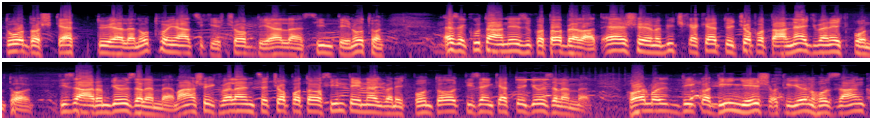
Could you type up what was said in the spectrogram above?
Tordas 2 ellen otthon játszik, és Csapdi ellen szintén otthon. Ezek után nézzük a tabellát. Első a Bicske 2 csapatál 41 ponttal, 13 győzelemmel. Második Velence csapata szintén 41 ponttal, 12 győzelemmel. Harmadik a Dinnyés, aki jön hozzánk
